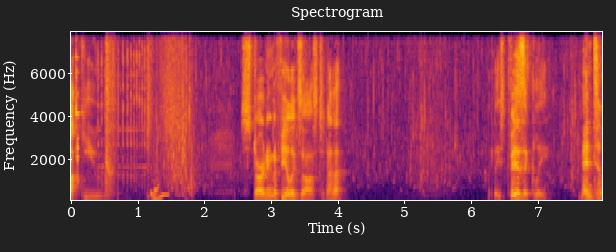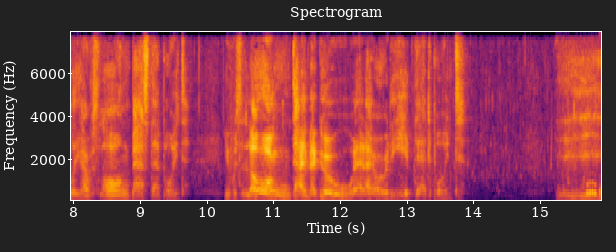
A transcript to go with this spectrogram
Fuck you. Starting to feel exhausted, huh? At least physically. Mentally, I was long past that point. It was a long time ago, and I already hit that point. Okay.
